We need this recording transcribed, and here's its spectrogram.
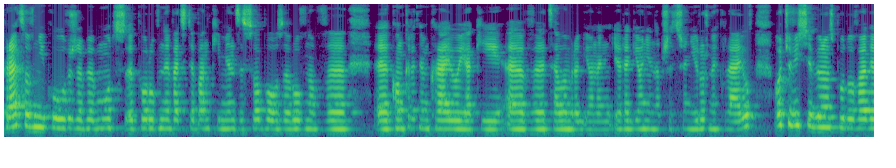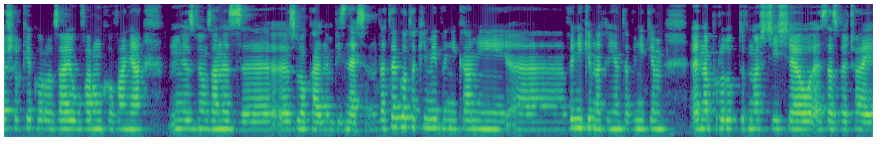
pracowników, żeby móc porównywać te banki między sobą, zarówno w e, konkretnym kraju, jak i w całym regionie, regionie na przestrzeni różnych krajów. Oczywiście biorąc pod uwagę wszelkiego rodzaju uwarunkowania związane z, z lokalnym biznesem. Dlatego takimi wynikami, wynikiem na klienta, wynikiem na produktywności się zazwyczaj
